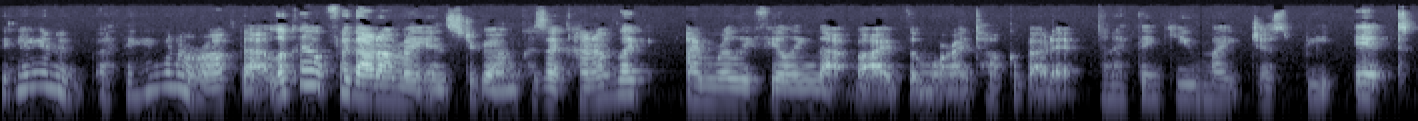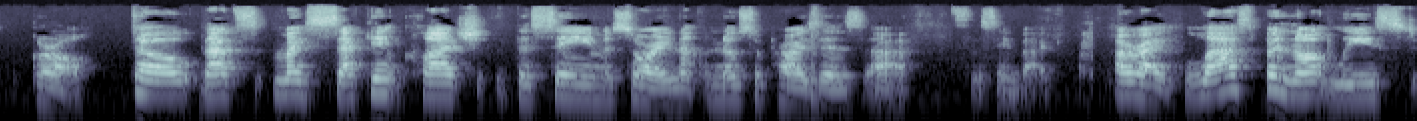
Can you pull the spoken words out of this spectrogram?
I think i'm gonna i think i'm gonna rock that. Look out for that on my instagram because i kind of like i'm really feeling that vibe the more i talk about it. And i think you might just be it girl so that's my second clutch the same sorry no, no surprises uh, it's the same bag. All right, last but not least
